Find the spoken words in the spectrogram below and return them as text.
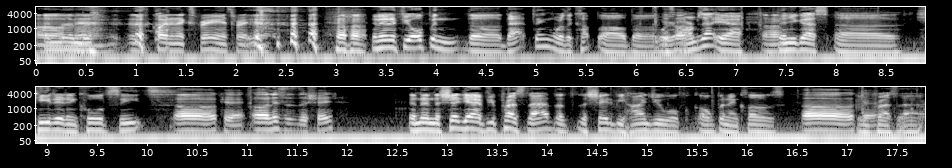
oh man, it's quite an experience right here. and then if you open the that thing where the cup, uh, the where This your one? arms at, yeah, Uh-huh. then you got uh heated and cooled seats. oh, okay. Oh, this is the shade. And then the shade, yeah, if you press that, the, the shade behind you will open and close. Oh, If you press that.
